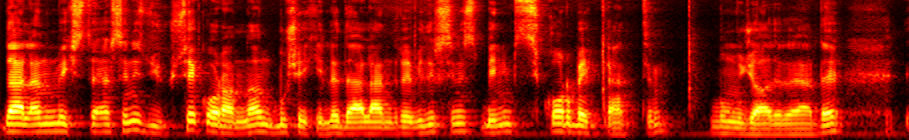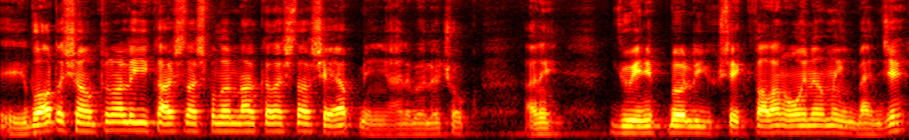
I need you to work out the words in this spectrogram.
Değerlendirmek isterseniz yüksek orandan bu şekilde değerlendirebilirsiniz. Benim skor beklentim bu mücadelelerde. Ee, bu arada Şampiyonlar Ligi karşılaşmalarını arkadaşlar şey yapmayın yani böyle çok hani güvenip böyle yüksek falan oynamayın bence.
